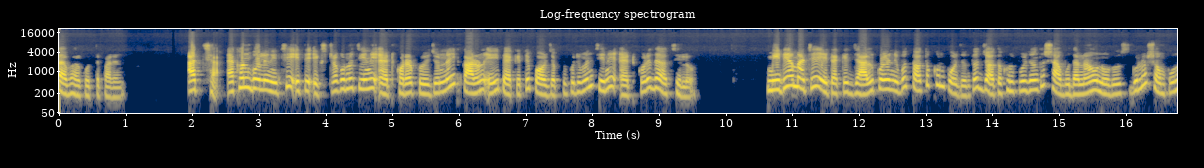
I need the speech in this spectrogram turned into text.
ব্যবহার করতে পারেন। আচ্ছা এখন বলে নিচ্ছি, এতে এক্সট্রা কোনো চিনি অ্যাড করার প্রয়োজন নেই, কারণ এই প্যাকেটে পর্যাপ্ত পরিমাণ চিনি অ্যাড করে দেওয়া ছিল। মিডিয়াম আঁচে এটাকে জাল করে নেব ততক্ষণ পর্যন্ত, যতক্ষণ পর্যন্ত সাবুদানা ও নুডলসগুলো সম্পূর্ণ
